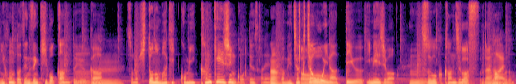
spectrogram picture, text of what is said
日本とは全然規模感というか、うんその人の巻き込み関係人口っていうんですかね、うん。がめちゃくちゃ多いなっていうイメージはうんすごく感じます。そうですね。はい。なるほど。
